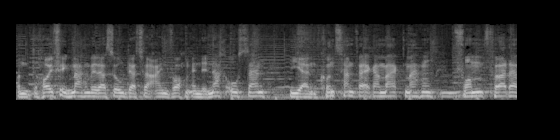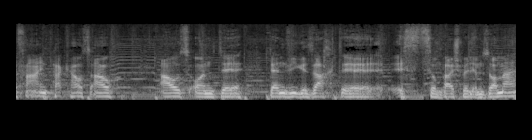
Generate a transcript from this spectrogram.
Und häufig machen wir das so, dass wir ein Wochenende nach Ostern hier einen Kunsthandwerkermarkt machen, vom Förderverein Packhaus auch aus. Und äh, denn wie gesagt, äh, ist zum Beispiel im Sommer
